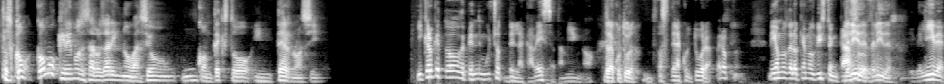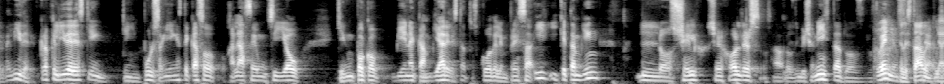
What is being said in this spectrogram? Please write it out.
Entonces, ¿cómo, cómo queremos desarrollar innovación en un contexto interno así? Y creo que todo depende mucho de la cabeza también, ¿no? De la cultura. de la cultura, pero digamos de lo que hemos visto en casos. De líder, de líder. De líder, de líder. Creo que el líder es quien, quien impulsa y en este caso ojalá sea un CEO quien un poco viene a cambiar el status quo de la empresa y, que también los shareholders, o sea, los inversionistas, los, dueños, el Estado, le,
